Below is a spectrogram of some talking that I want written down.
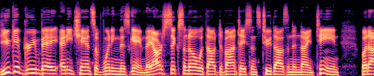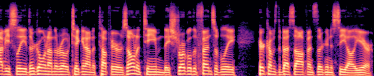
Do you give Green Bay any chance of winning this game? They are 6 and 0 without Davante since 2019, but obviously they're going on the road taking on a tough Arizona team. They struggle defensively. Here comes the best offense they're going to see all year.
